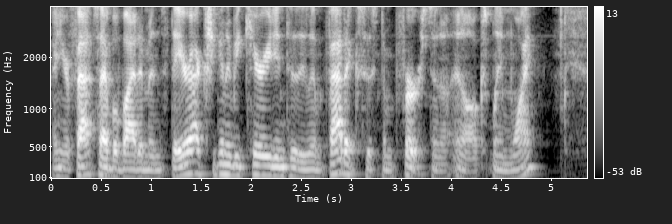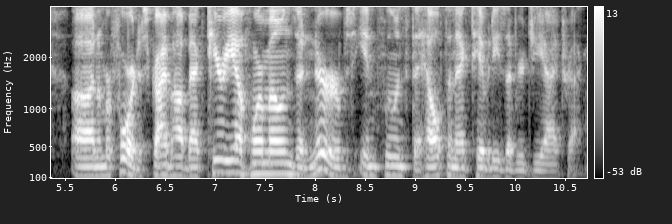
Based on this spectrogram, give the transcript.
and your fat soluble vitamins, they are actually going to be carried into the lymphatic system first, and, and I'll explain why. Uh, number four, describe how bacteria, hormones, and nerves influence the health and activities of your GI tract.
